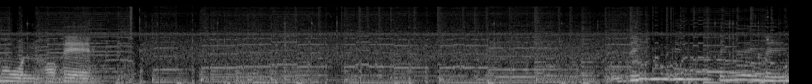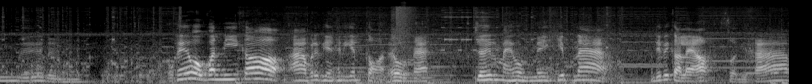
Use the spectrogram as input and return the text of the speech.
มูลโอเคโอเคผมวันนี้ก็อ่าไปเพียงแค่นี้กันก่อนนะผมนะ เจอกันใหม่ผมในคลิปหน้า วันนี้ไปก่อนแล้ว สวัสดีครับ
